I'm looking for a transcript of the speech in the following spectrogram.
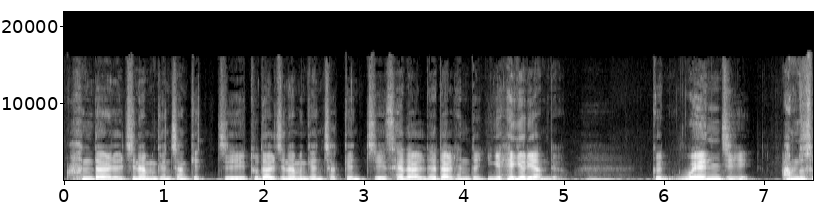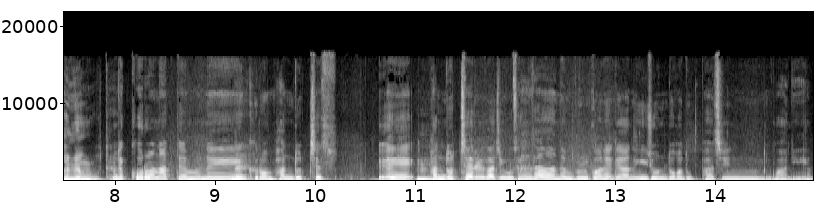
한 달 지나면 괜찮겠지 두 달 지나면 괜찮겠지 세 달 네 달 했는데 이게 해결이 안 돼요. 음. 그 왠지 아무도 설명을 못 해요. 근데 코로나 때문에 네. 그런 반도체 에 음. 반도체를 가지고 생산하는 물건에 대한 의존도가 높아진 거 아니에요?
